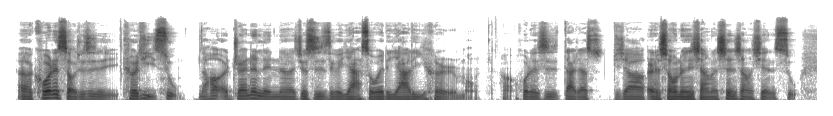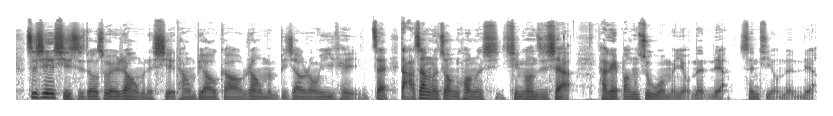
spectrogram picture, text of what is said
呃，cortisol 就是可体素，然后 adrenaline 呢就是这个压所谓的压力荷尔蒙，好，或者是大家比较耳熟能详的肾上腺素，这些其实都是会让我们的血糖飙高，让我们比较容易可以在打仗的状况的情况之下，它可以帮助我们有能量，身体有能量。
